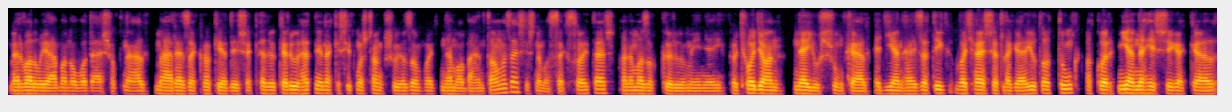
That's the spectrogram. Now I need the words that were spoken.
mert valójában óvodásoknál már ezek a kérdések előkerülhetnének, és itt most hangsúlyozom, hogy nem a bántalmazás és nem a szexualitás, hanem azok körülményei, hogy hogyan ne jussunk el egy ilyen helyzetig, vagy ha esetleg eljutottunk, akkor milyen nehézségekkel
